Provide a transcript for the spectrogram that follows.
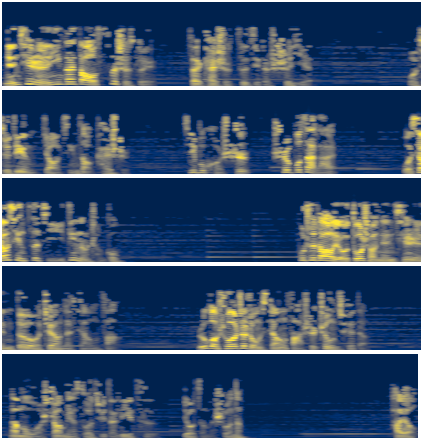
年轻人应该到四十岁再开始自己的事业。我决定要尽早开始，机不可失，失不再来。我相信自己一定能成功。不知道有多少年轻人都有这样的想法。如果说这种想法是正确的，那么我上面所举的例子又怎么说呢？还有，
